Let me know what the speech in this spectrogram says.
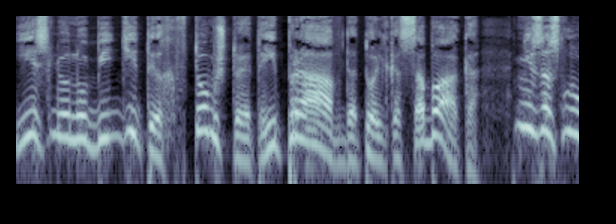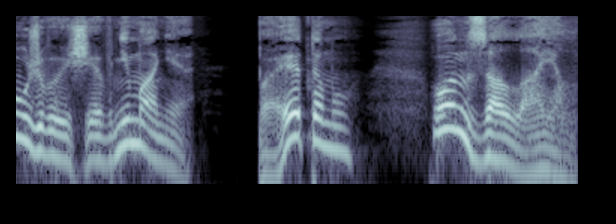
если он убедит их в том, что это и правда только собака, не заслуживающая внимания. Поэтому он залаял.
